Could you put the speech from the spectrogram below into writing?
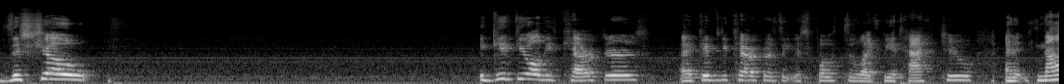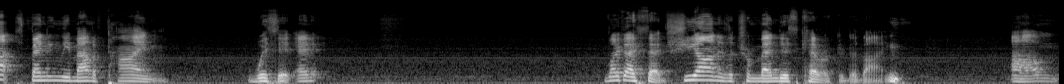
this show it gives you all these characters and it gives you characters that you're supposed to like be attached to and it's not spending the amount of time with it and it, like I said, Shion is a tremendous character design. um,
